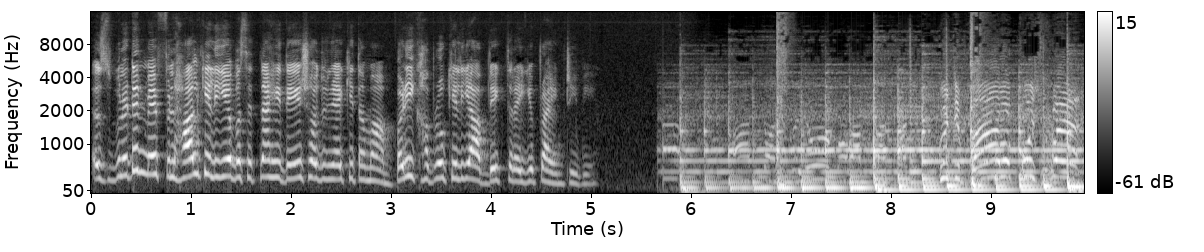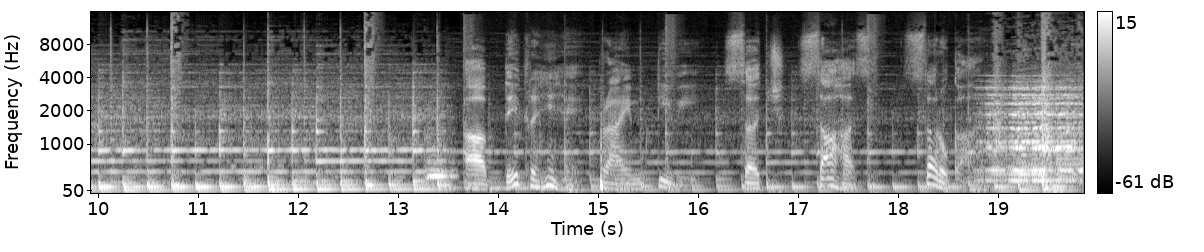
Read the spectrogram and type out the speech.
इस बुलेटिन में फ़िलहाल के लिए बस इतना ही। देश और दुनिया की तमाम बड़ी खबरों के लिए आप देखते रहिए प्राइम टीवी। कुछ भाव पुष्प। आप देख रहे हैं प्राइम टीवी। सच साहस सरोकार।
